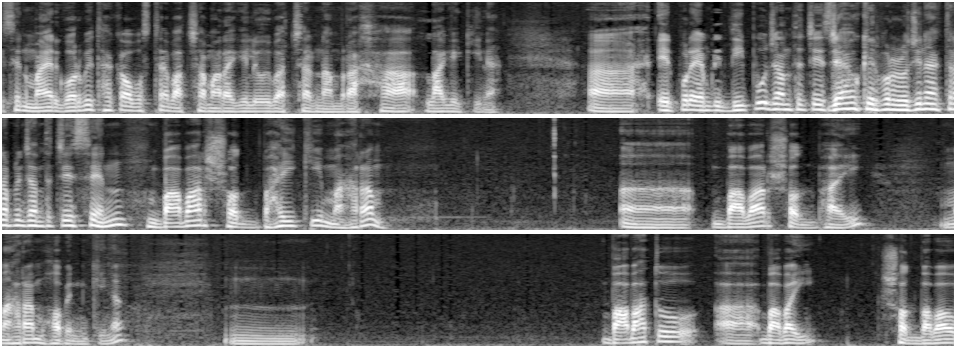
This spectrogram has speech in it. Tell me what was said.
এসেন মায়ের গর্ভে থাকা অবস্থায় বাচ্চা মারা গেলে ওই বাচ্চার নাম রাখা লাগে কিনা? এরপরে আপনি দীপু জানতে চেয়েছেন। যাই হোক, এরপরে রোজিনা আক্তার আপনি জানতে চেয়েছেন, বাবার সৎ ভাই কি মাহারাম? বাবার সৎ ভাই মাহারাম হবেন কি না? বাবা তো বাবাই সৎ বাবাও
